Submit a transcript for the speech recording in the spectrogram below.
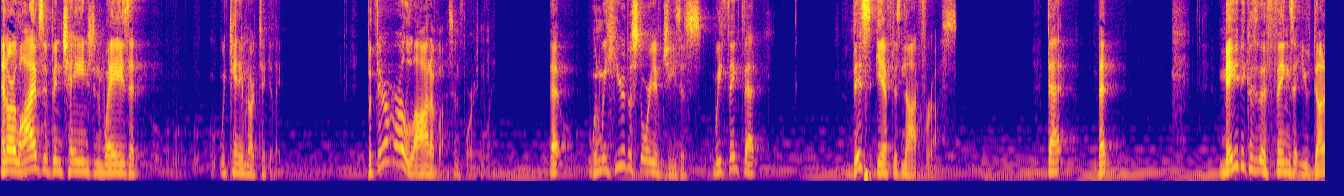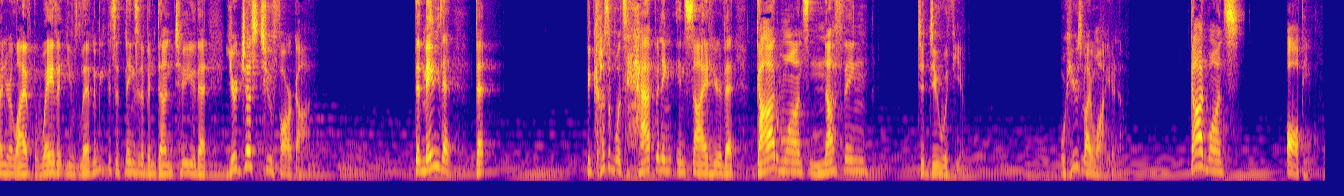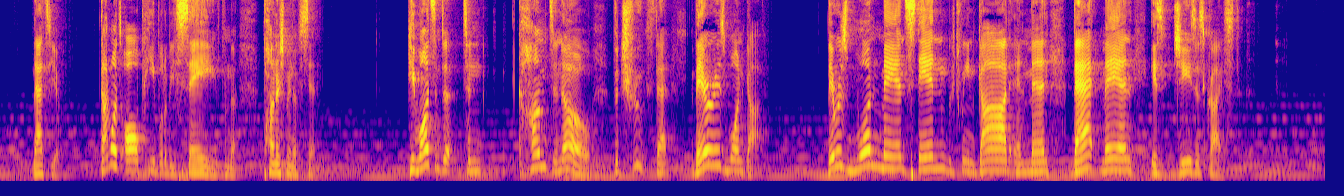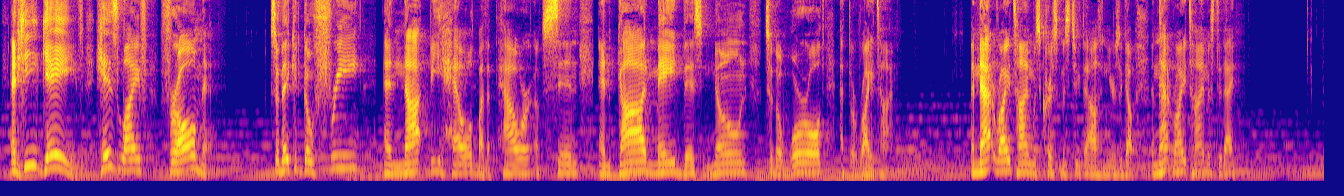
And our lives have been changed in ways that we can't even articulate. But there are a lot of us, unfortunately, that when we hear the story of Jesus, we think that this gift is not for us. That, that maybe because of the things that you've done in your life, the way that you've lived, maybe because of things that have been done to you, that you're just too far gone. That maybe that, that because of what's happening inside here that God wants nothing to do with you. Well, here's what I want you to know God wants all people. That's you. God wants all people to be saved from the punishment of sin. He wants them to, to come to know the truth that there is one God. There is one man standing between God and men. That man is Jesus Christ. And he gave his life for all men so they could go free and not be held by the power of sin. And God made this known to the world at the right time. And that right time was Christmas 2,000 years ago. And that right time is today.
